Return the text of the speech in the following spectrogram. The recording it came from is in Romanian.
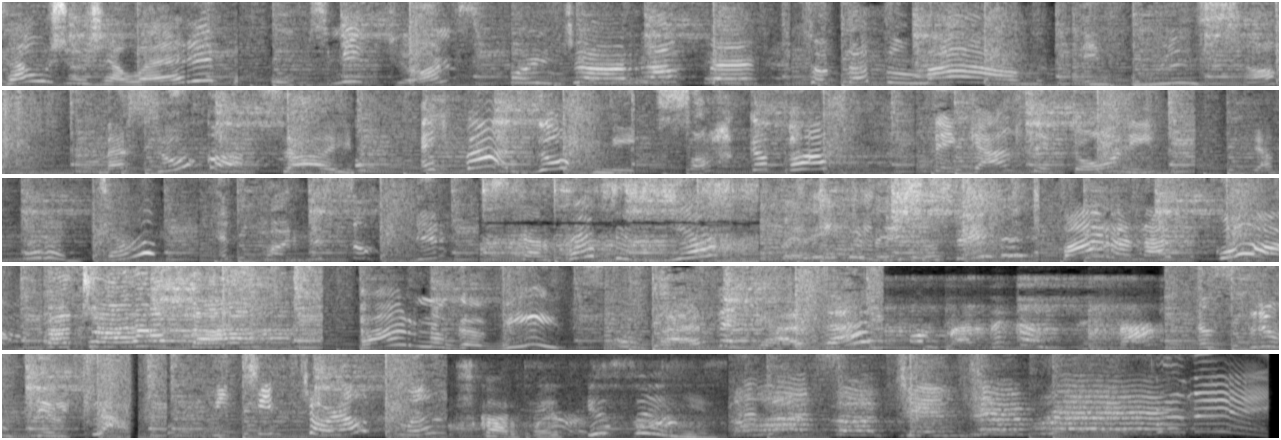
Zawsze żałery? Smith Jones? Păi Oj, żarafę! Co to tu mam? Influenza? Ma sukat sai! Ett bärsopni! Sockerpapp? Det är calzettoni? Rapporta? Ett par med socker? Skarpety gdzie? Pericos de chaussette? Para na szkło! Paczarata! Par nogawic! Un par de calza? Un par de calceta? En strumpjulklapp? Bici czorap mı? Skarpetki syni.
